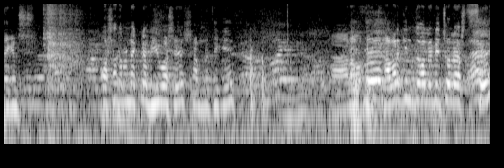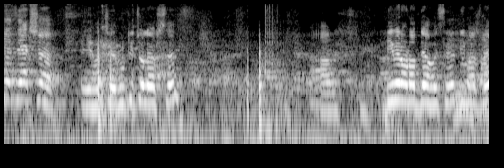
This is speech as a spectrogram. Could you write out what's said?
দেখেন অসাধারণ একটা ভিউ আসে সামনে থেকে। আর খাবার কিন্তু অলরেডি চলে আসছে। এই হচ্ছে রুটি চলে আসছে। আর ডিমের অর্ডার দেওয়া হয়েছে ডিম আসবে।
